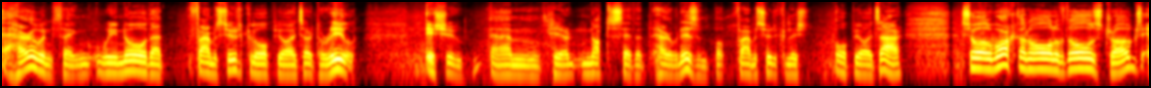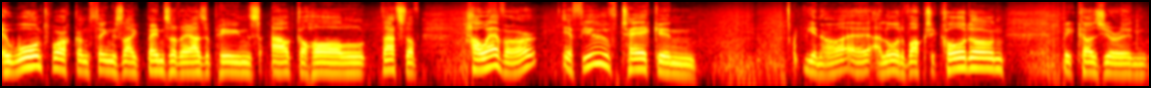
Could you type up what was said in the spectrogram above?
a heroin thing, we know that pharmaceutical opioids are the real issue um, here. Not to say that heroin isn't, but pharmaceutical opioids are. So it'll work on all of those drugs. It won't work on things like benzodiazepines, alcohol, that stuff. However, if you've taken, you know, a, a load of oxycodone because you're in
